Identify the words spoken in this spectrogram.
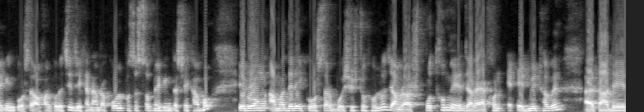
মেকিং কোর্সের অফার করেছি, যেখানে আমরা কোল্ড প্রসেস সোপ মেকিংটা শেখাবো। এবং আমাদের এই কোর্সটার বৈশিষ্ট্য হলো যে আমরা প্রথমে যারা এখন এডমিট হবেন তাদের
